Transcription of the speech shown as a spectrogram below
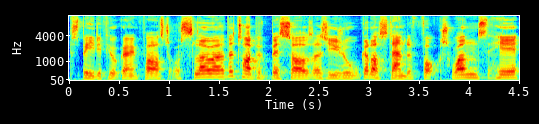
speed if you're going faster or slower. The type of missiles, as usual, we've got our standard Fox 1s here,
